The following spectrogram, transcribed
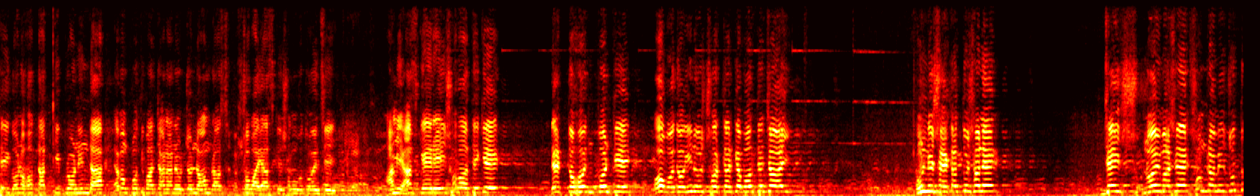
সেই গণহত্যার তীব্র নিন্দা এবং প্রতিবাদ জানানোর জন্য আমরা সবাই আজকে সমবেত হয়েছি। আমি আজকের এই সভা থেকে দায়িত্বহীনকে অবৈধ ইনুজ সরকারকে বলতে চাই। উনিশশো একাত্তর সালের যেই নয় মাসের সংগ্রামী যুদ্ধ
